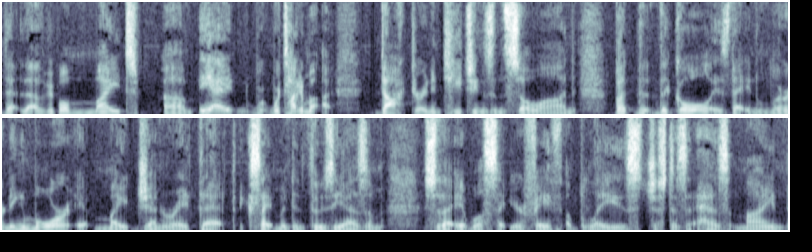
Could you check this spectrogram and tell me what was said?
that, that other people might. Um, yeah, we're talking about doctrine and teachings and so on, but the the goal is that in learning more, it might generate that excitement, enthusiasm, so that it will set your faith ablaze, just as it has mine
